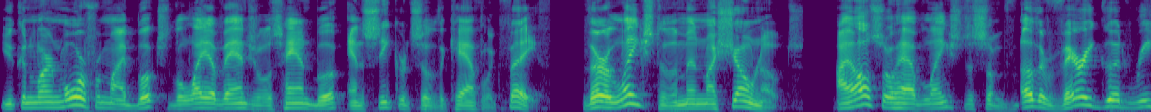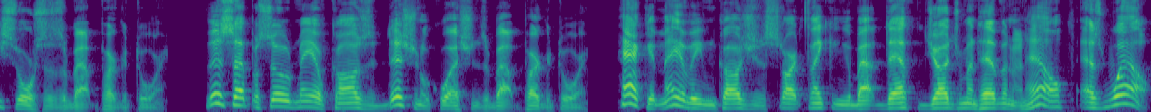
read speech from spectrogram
You can learn more from my books, The Lay Evangelist Handbook and Secrets of the Catholic Faith. There are links to them in my show notes. I also have links to some other very good resources about purgatory. This episode may have caused additional questions about purgatory. Heck, it may have even caused you to start thinking about death, judgment, heaven, and hell as well.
